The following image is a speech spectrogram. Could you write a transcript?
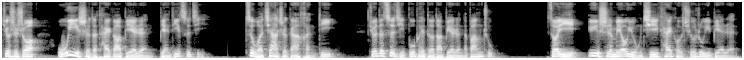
就是说无意识的抬高别人，贬低自己，自我价值感很低，觉得自己不配得到别人的帮助，所以遇事没有勇气开口求助于别人。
